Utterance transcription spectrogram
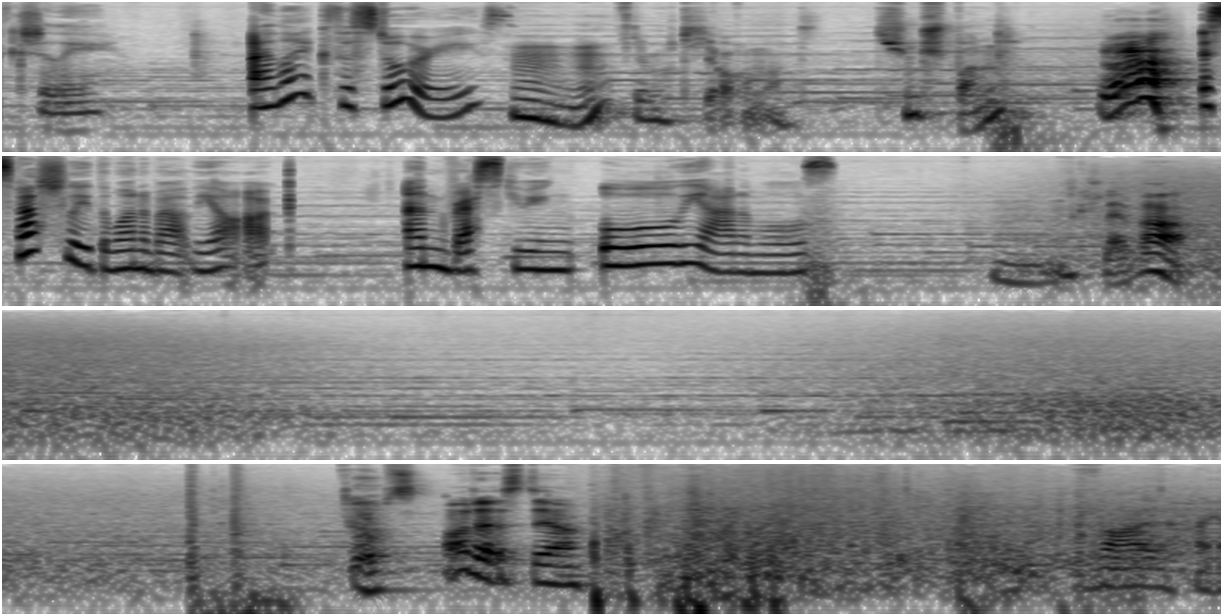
actually. I like the stories, Mhm, die mochte ich auch immer. Das ist schon spannend. Ah! especially the one about the Ark and rescuing all the animals. Mhm, clever. Ups. Oh, da ist der Walhai.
